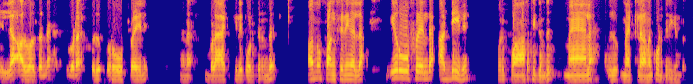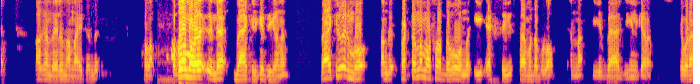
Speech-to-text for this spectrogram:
ഇല്ല. അതുപോലെ തന്നെ ഇവിടെ ഒരു റൂഫ് റെയിൽ അങ്ങനെ ബ്ലാക്കിൽ കൊടുത്തിട്ടുണ്ട്. അതൊന്നും ഫങ്ഷനിങ് അല്ല. ഈ റൂഫ് റെയിലിന്റെ അടിയിൽ ഒരു പ്ലാസ്റ്റിക് ഉണ്ട്. മേലെ ഒരു മെറ്റലാണ് കൊടുത്തിരിക്കുന്നത്. അതൊക്കെ എന്തായാലും നന്നായിട്ടുണ്ട്. കൊള്ളാം. അപ്പൊ നമ്മൾ ഇതിന്റെ ബാക്കിലേക്ക് എത്തിക്കാണ്. ബാക്കിൽ വരുമ്പോൾ നമുക്ക് പെട്ടെന്ന് നമ്മൾ ശ്രദ്ധ പോകുന്നത് ഈ X V seven double O എന്ന ഈ ബാഡ്ജിങ്ങിലേക്കാണ്. ഇവിടെ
